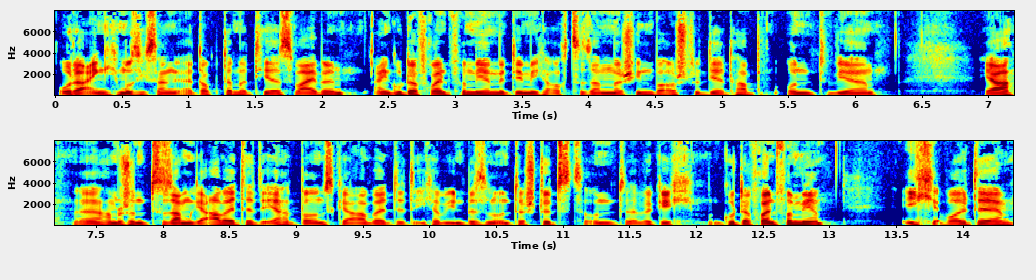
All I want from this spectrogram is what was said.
oder eigentlich muss ich sagen äh, Dr. Matthias Weibel, ein guter Freund von mir, mit dem ich auch zusammen Maschinenbau studiert habe und wir ja, äh, haben schon zusammen gearbeitet. Er hat bei uns gearbeitet, ich habe ihn ein bisschen unterstützt und äh, wirklich ein guter Freund von mir. Ich wollte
